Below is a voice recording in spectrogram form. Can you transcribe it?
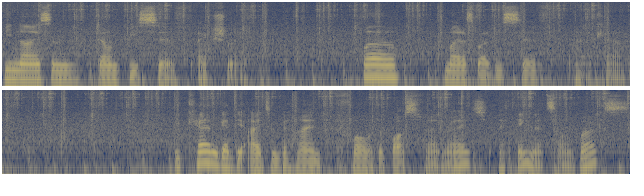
Be nice and don't be Sif, actually. Well, might as well be Sif, I don't care. You can get the item behind before the boss fight, right? I think that's how it works.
